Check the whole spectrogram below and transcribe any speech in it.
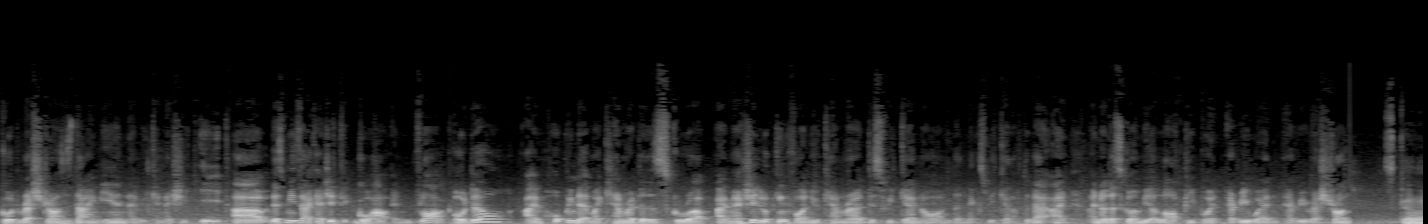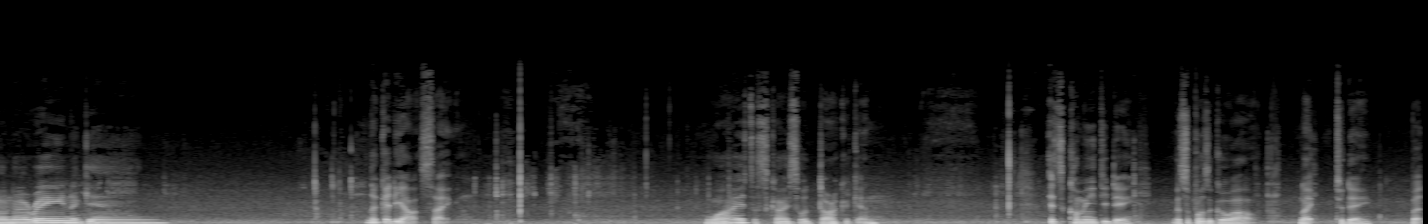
go to restaurants, dine in, and we can actually eat. Uh, this means I can actually go out and vlog. Although, I'm hoping that my camera doesn't screw up. I'm actually looking for a new camera this weekend or the next weekend after that. I, I know there's gonna be a lot of people in everywhere in every restaurant. It's gonna rain again. Look at the outside. Why is the sky so dark again? It's community day. We're supposed to go out, like today, but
